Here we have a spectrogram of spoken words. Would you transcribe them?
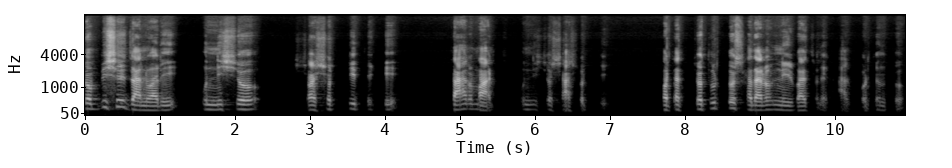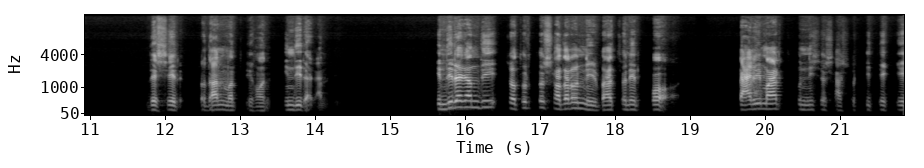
চব্বিশে জানুয়ারি উনিশশো ছষট্টি থেকে চার মার্চ উনিশশো সাতষট্টি, অর্থাৎ চতুর্থ সাধারণ নির্বাচনের আগ পর্যন্ত দেশের প্রধানমন্ত্রী হন ইন্দিরা গান্ধী। ইন্দিরা গান্ধী চতুর্থ সাধারণ নির্বাচনের পর চারই মার্চ উনিশশো সাতষট্টি থেকে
